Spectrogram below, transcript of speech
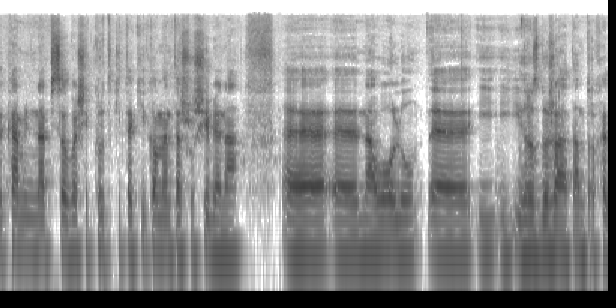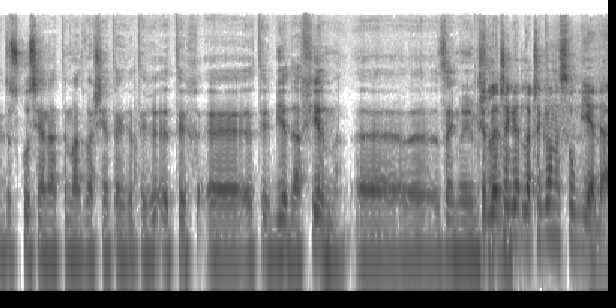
y, Kamil napisał właśnie krótki taki komentarz u siebie na, e, e, na wallu e, i, i- rozgorzała tam trochę dyskusja na temat właśnie tych, tych, tych, e, tych bieda firm e, zajmujących się dlaczego, dlaczego one są bieda?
